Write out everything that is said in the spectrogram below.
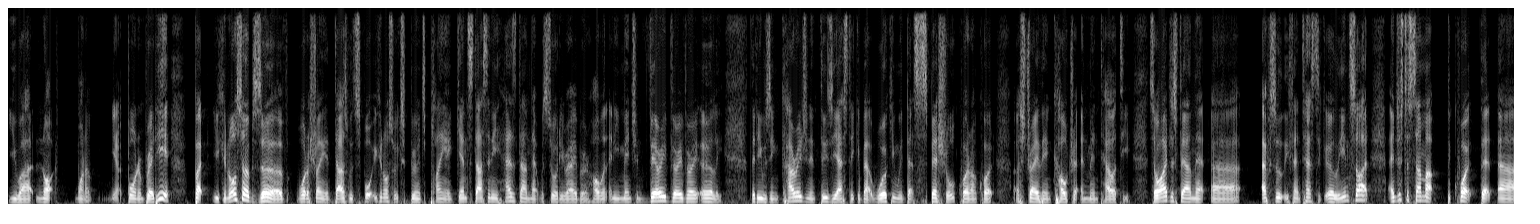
you are not one of you know born and bred here. But you can also observe what Australia does with sport. You can also experience playing against us, and he has done that with Saudi Arabia and Holland. And he mentioned very, very, very early that he was encouraged and enthusiastic about working with that special, quote unquote, Australian culture and mentality. So I just found that. Uh, absolutely fantastic early insight. And just to sum up the quote that uh,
